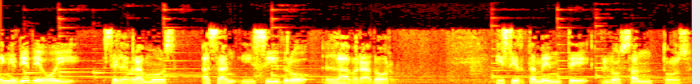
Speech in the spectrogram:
En el día de hoy celebramos a San Isidro Labrador. Y ciertamente los santos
